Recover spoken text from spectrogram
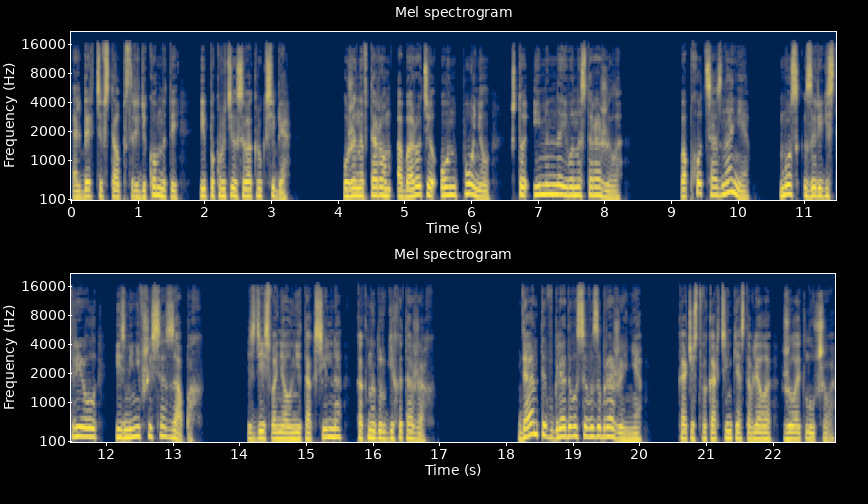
Альберти встал посреди комнаты и покрутился вокруг себя. Уже на втором обороте он понял, что именно его насторожило. В обход сознания мозг зарегистрировал изменившийся запах. Здесь воняло не так сильно, как на других этажах. Данте вглядывался в изображение. Качество картинки оставляло желать лучшего.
